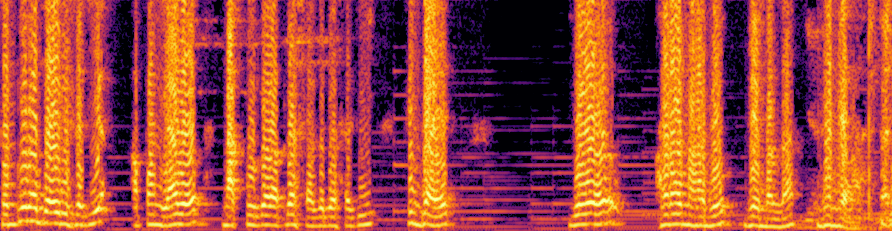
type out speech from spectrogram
संपूर्ण तयारीसाठी आपण यावं नागपूरकर आपल्या स्वागतासाठी सिद्ध आहेत. जय हरा महादेव जय मल्हार. धन्यवाद.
